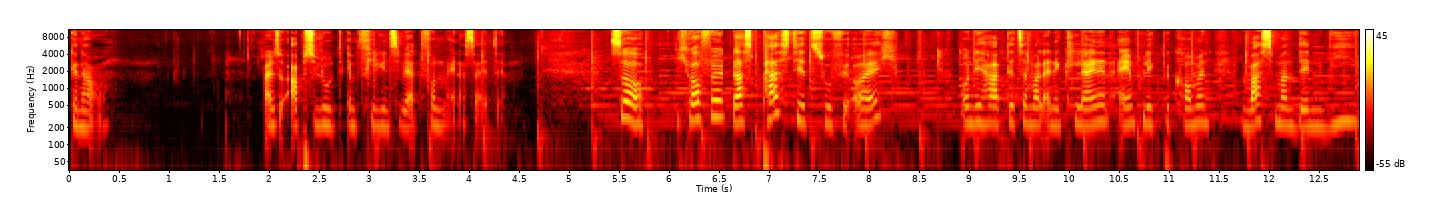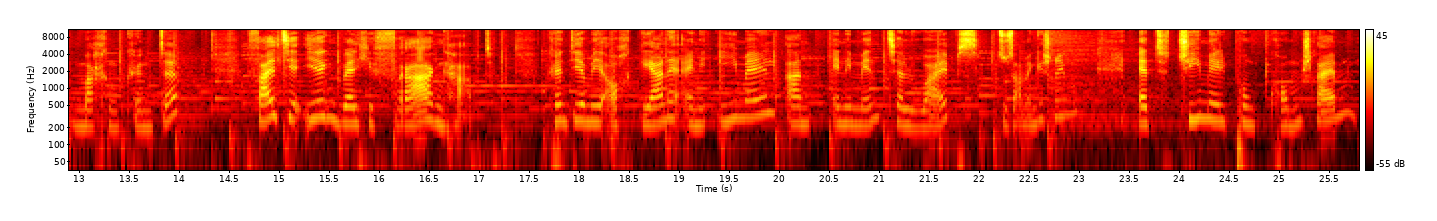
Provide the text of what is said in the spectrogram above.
Genau. Also absolut empfehlenswert von meiner Seite. So, ich hoffe, das passt jetzt so für euch und ihr habt jetzt einmal einen kleinen Einblick bekommen, was man denn wie machen könnte. Falls ihr irgendwelche Fragen habt, könnt ihr mir auch gerne eine E-Mail an animentalvibes zusammengeschrieben at gmail.com schreiben.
